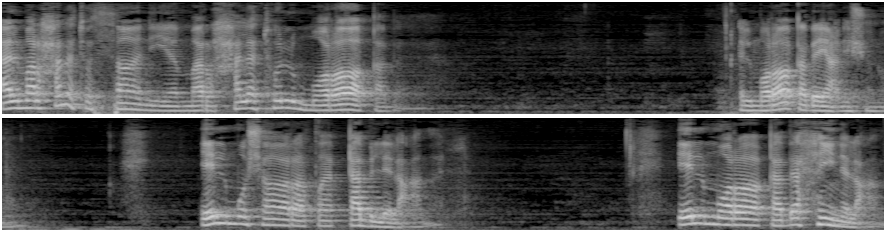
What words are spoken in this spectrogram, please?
المرحلة الثانية مرحلة المراقبة. المراقبة يعني شنو؟ المشارطة قبل العمل. المراقبة حين العمل.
